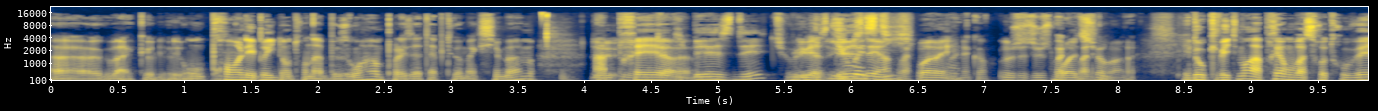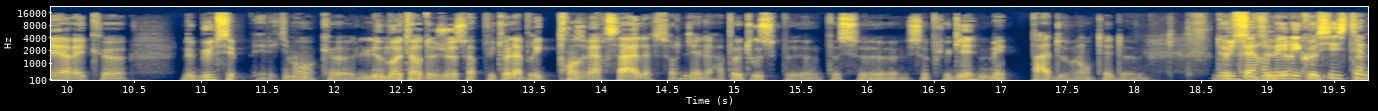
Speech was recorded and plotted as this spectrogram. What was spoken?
Euh, bah, que on prend les briques dont on a besoin pour les adapter au maximum. Après, euh, BSD, tu veux USD, USD, hein ouais, ouais, d'accord. Juste pour être sûr. Et donc effectivement, après, on va se retrouver avec euh, le but, c'est effectivement que le moteur de jeu soit plutôt la brique transversale sur laquelle un peu tous peut, peut se, se plugger, mais pas de volonté de de fermer l'écosystème.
